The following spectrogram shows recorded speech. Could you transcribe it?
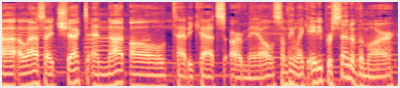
Uh, alas, I checked, and not all tabby cats are male. Something like 80% of them are.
